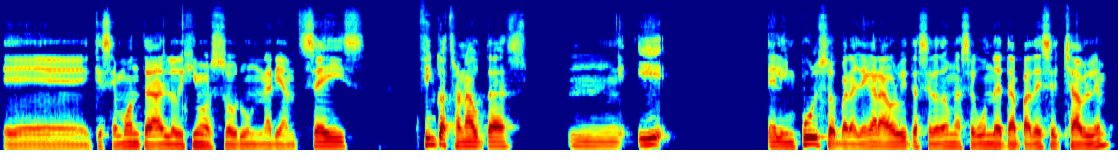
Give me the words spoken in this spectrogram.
eh, que se monta, lo dijimos, sobre un Ariane 6, 5 astronautas mm, y el impulso para llegar a órbita se lo da una segunda etapa desechable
